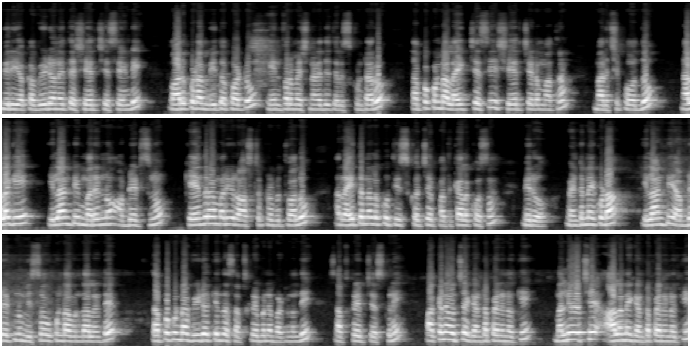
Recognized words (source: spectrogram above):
మీరు ఈ యొక్క వీడియోనైతే అయితే షేర్ చేసేయండి. వారు కూడా మీతో పాటు ఇన్ఫర్మేషన్ అనేది తెలుసుకుంటారు. తప్పకుండా లైక్ చేసి షేర్ చేయడం మాత్రం మర్చిపోవద్దు. అలాగే ఇలాంటి మరెన్నో అప్డేట్స్ను కేంద్ర మరియు రాష్ట్ర ప్రభుత్వాలు రైతన్నలకు తీసుకొచ్చే పథకాల కోసం మీరు వెంటనే కూడా ఇలాంటి అప్డేట్ను మిస్ అవ్వకుండా ఉండాలంటే తప్పకుండా వీడియో కింద సబ్స్క్రైబ్ అనే బటన్ ఉంది. సబ్స్క్రైబ్ చేసుకుని పక్కనే వచ్చే గంట పైన నొక్కి మళ్ళీ వచ్చే ఆల్ అనే గంట పైన నొక్కి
